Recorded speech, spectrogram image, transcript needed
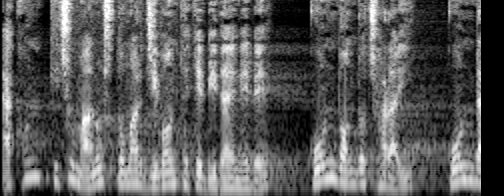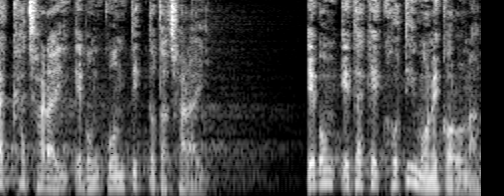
এখন কিছু মানুষ তোমার জীবন থেকে বিদায় নেবে, কোন দ্বন্দ্ব ছাড়াই, কোন ব্যাখ্যা ছাড়াই, এবং কোন তিক্ততা ছাড়াই। এবং এটাকে ক্ষতি মনে করো না।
